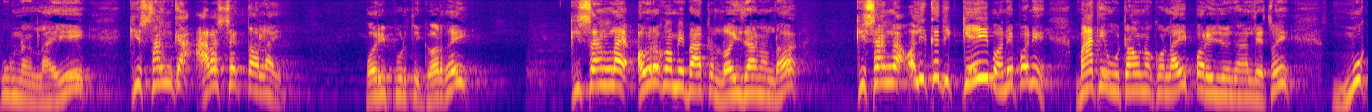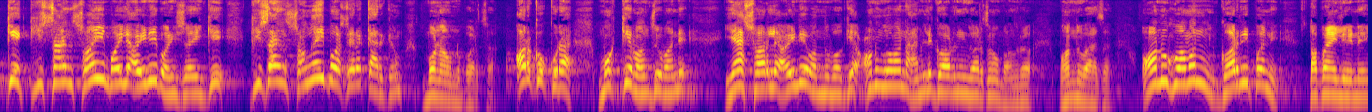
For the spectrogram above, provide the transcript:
पुग्नलाई किसानका आवश्यकतालाई परिपूर्ति गर्दै किसानलाई अग्रगामी बाटो लैजानलाई किसानलाई अलिकति केही भने पनि माथि उठाउनको लागि परियोजनाले चाहिँ मुख्य किसानसँगै मैले अहिले भनिसकेँ कि किसानसँगै बसेर कार्यक्रम बनाउनुपर्छ। अर्को कुरा म के भन्छु भने यहाँ सरले अहिले भन्नुभयो कि अनुगमन हामीले गर्ने गर्छौँ भनेर भन्नुभएको छ। अनुगमन गर्ने पनि तपाईँले नै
